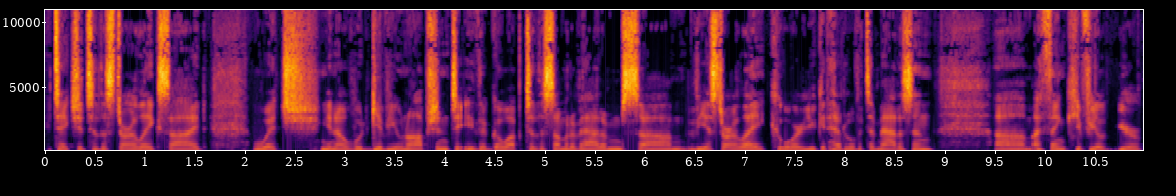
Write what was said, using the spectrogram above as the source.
It takes you to the Star Lake side, which, you know, would give you an option to either go up to the summit of Adams um, via Star Lake or you could head over to Madison. Um, I think if you're, you're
